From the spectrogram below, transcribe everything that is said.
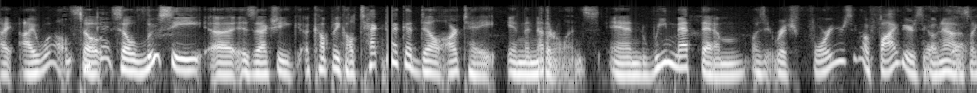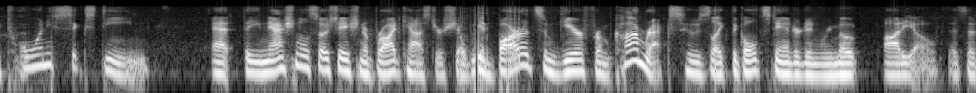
I, I will. So Okay. so Lucy uh, is actually a company called Technica del Arte in the Netherlands, and we met them. Was it Rich four years ago? Five years ago now. Yeah. It's like 2016 at the National Association of Broadcasters show. We had borrowed some gear from Comrex, who's like the gold standard in remote audio. It's a,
